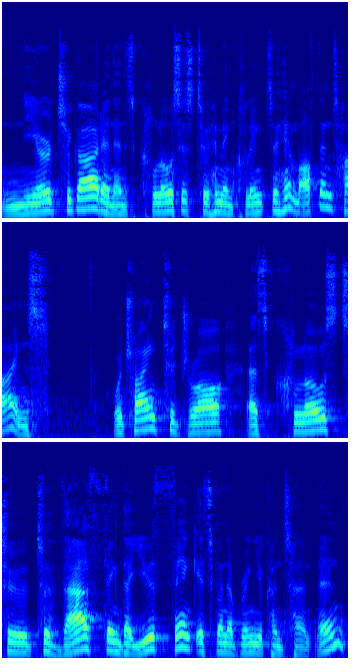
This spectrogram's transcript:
near to God and as closest to Him and cling to Him, oftentimes we're trying to draw as close to, to that thing that you think is going to bring you contentment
